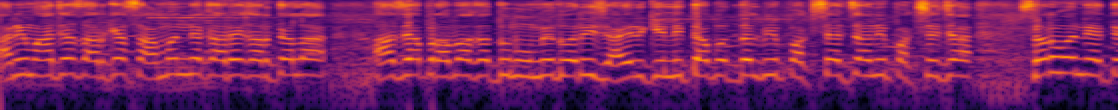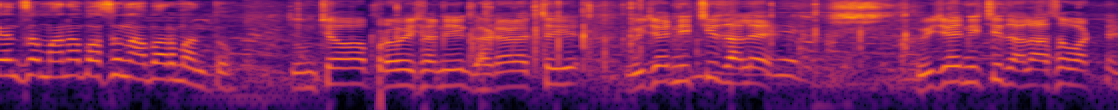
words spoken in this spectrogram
आणि माझ्यासारख्या सामान्य कार्यकर्त्याला आज या प्रभागातून उमेदवारी जाहीर केली. त्याबद्दल मी पक्षाच्या आणि पक्षाच्या सर्व नेत्यांचं मनापासून आभार मानतो. तुमच्या प्रवेशाने घड्याळाचे विजय निश्चित झालाय. विजय निश्चित झाला असं वाटतंय.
